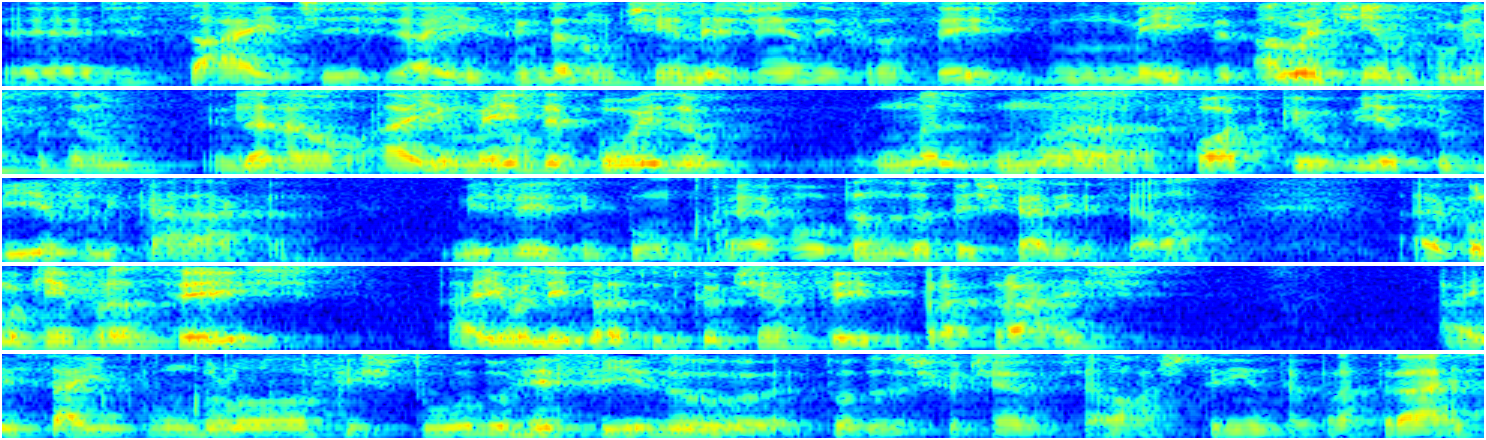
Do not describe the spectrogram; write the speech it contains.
é, de sites. Aí, isso ainda não tinha legenda em francês. Um mês depois. Ah, não tinha, no começo você não. Ainda não. Aí, um mês depois, eu. Uma, uma foto que eu ia subir, eu falei, caraca, me veio assim, pum, é, voltando da pescaria, sei lá. Aí eu coloquei em francês, aí eu olhei para tudo que eu tinha feito para trás, aí saí, pum, fiz tudo, refiz o, todas as que eu tinha, sei lá, umas 30 para trás,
